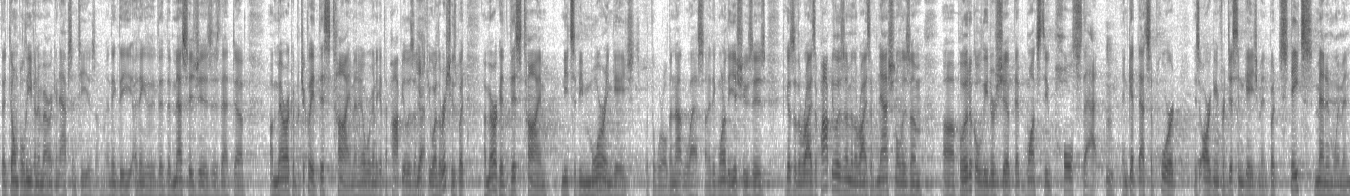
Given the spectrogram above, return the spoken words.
that don't believe in American absenteeism. I think the I think the, the, the message is is that. Uh, America, particularly at this time, and I know we're going to get to populism yeah. and a few other issues, but America at this time needs to be more engaged with the world and not less. And I think one of the issues is because of the rise of populism and the rise of nationalism, uh, political leadership that wants to pulse that mm. and get that support is arguing for disengagement. But statesmen and women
